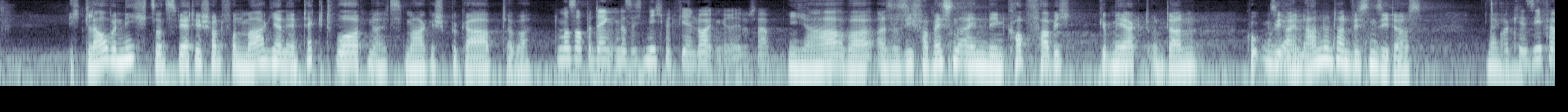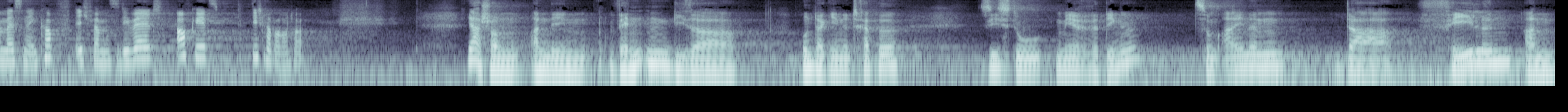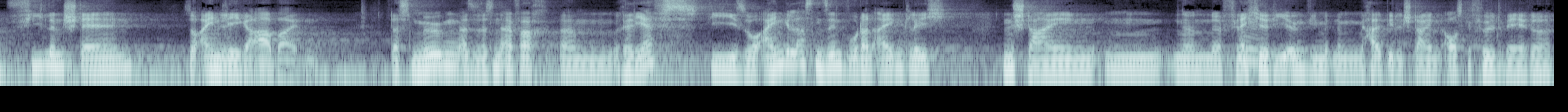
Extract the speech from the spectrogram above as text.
ich glaube nicht, sonst wärt ihr schon von Magiern entdeckt worden als magisch begabt, aber. Du musst auch bedenken, dass ich nicht mit vielen Leuten geredet habe. Ja, aber also sie vermessen einen den Kopf, habe ich gemerkt, und dann gucken sie einen an und dann wissen sie das. Naja. Okay, sie vermessen den Kopf, ich vermisse die Welt. Auf geht's, die Treppe runter. Ja, schon an den Wänden dieser runtergehenden Treppe siehst du mehrere Dinge. Zum einen, da fehlen an vielen Stellen so Einlegearbeiten. Das mögen, also das sind einfach ähm, Reliefs, die so eingelassen sind, wo dann eigentlich ein Stein, eine, eine Fläche, die irgendwie mit einem Halbedelstein ausgefüllt wäre,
